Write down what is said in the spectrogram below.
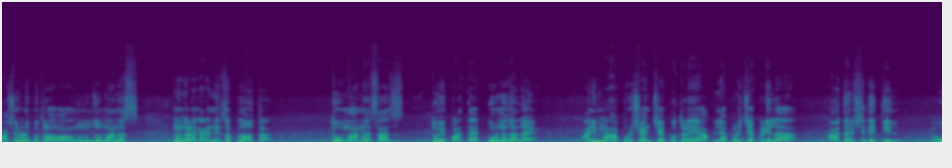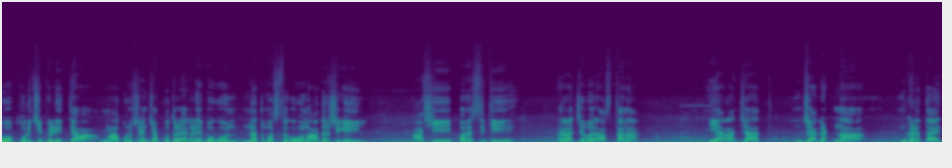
अश्रूढ पुतळा व्हावा म्हणून जो मानस मंगळकारांनी जपला होता तो मानस आज तुम्ही पाहताय पूर्ण झाला आहे आणि महापुरुषांचे पुतळे आपल्या पुढच्या पिढीला आदर्श देतील व पुढची पिढी त्या महापुरुषांच्या पुतळ्याकडे बघून नतमस्तक होऊन आदर्श घेईल अशी परिस्थिती राज्यभर असताना या राज्यात ज्या घटना घडत आहेत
